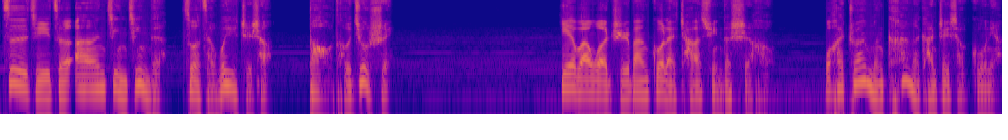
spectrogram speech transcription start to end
自己则安安静静的坐在位置上，倒头就睡。夜晚我值班过来查询的时候，我还专门看了看这小姑娘，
